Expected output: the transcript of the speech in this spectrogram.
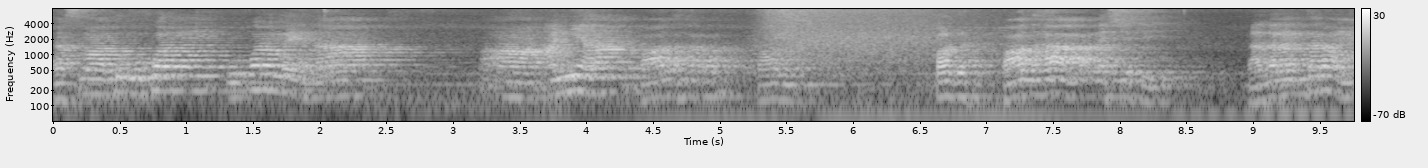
तस्मात् उपरम् उपरमेण अन्यः पादः वा? पादः पादः पादः नश्यति तदनन्तरं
